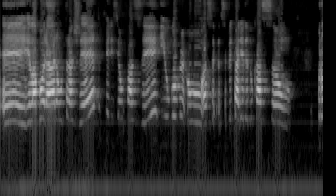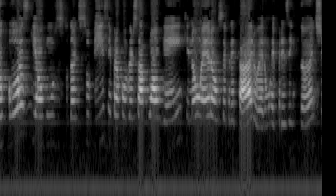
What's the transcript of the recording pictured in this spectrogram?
é, elaboraram o trajeto que eles iam fazer e o, o, a Secretaria da Educação propôs que alguns estudantes subissem para conversar com alguém que não era o secretário, era um representante.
